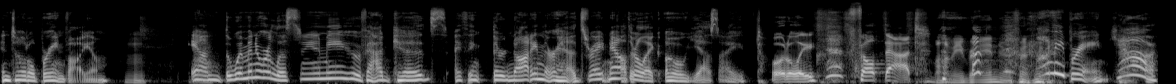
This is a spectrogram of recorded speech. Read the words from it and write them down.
in total brain volume. Hmm. And the women who are listening to me who've had kids, I think they're nodding their heads right now. They're like, oh, yes, I totally felt that. Mommy brain. Mommy brain. Yeah.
